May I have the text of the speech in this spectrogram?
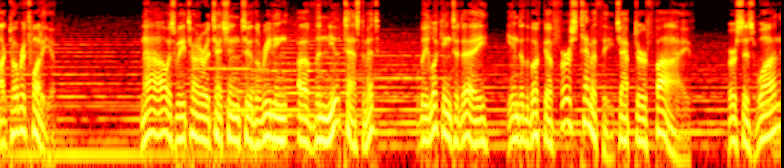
October 20th. Now, as we turn our attention to the reading of the New Testament, we'll be looking today into the book of 1 Timothy, chapter 5, verses 1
